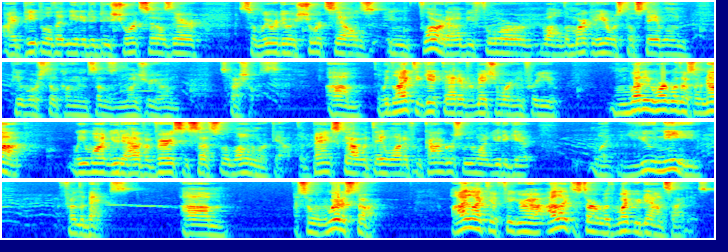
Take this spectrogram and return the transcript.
I had people that needed to do short sales there. So we were doing short sales in Florida before, well, the market here was still stable and people were still calling themselves luxury home specialists. Um, we'd like to get that information working for you. Whether you work with us or not, we want you to have a very successful loan workout. The banks got what they wanted from Congress. We want you to get what you need from the banks. Um, so where to start? I like to figure out. I like to start with what your downside is.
